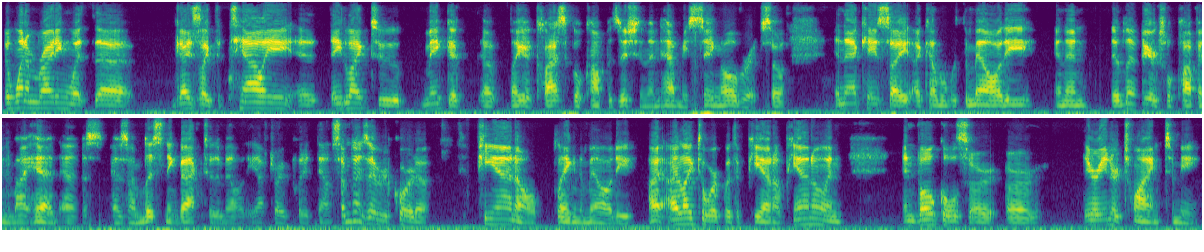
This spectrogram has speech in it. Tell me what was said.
But when I'm writing with uh, guys like Vitali, uh, they like to make a, a like a classical composition and have me sing over it. So in that case, I, I come up with the melody and then the lyrics will pop into my head as as I'm listening back to the melody after I put it down. Sometimes I record a piano playing the melody. I, I like to work with a piano. Piano and and vocals are, are they're intertwined to me.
